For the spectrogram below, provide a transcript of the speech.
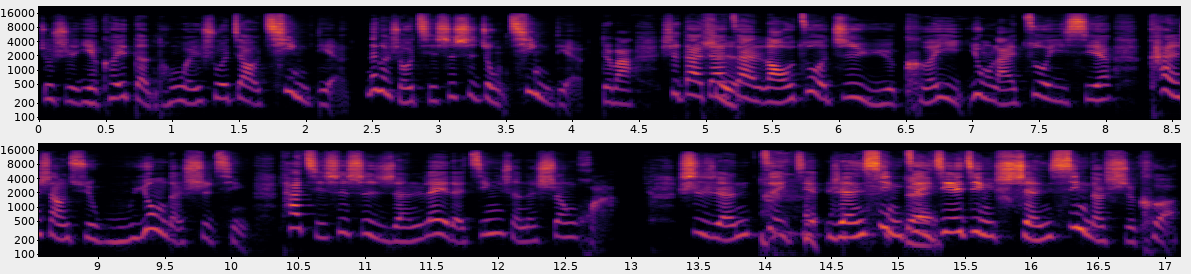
就是也可以等同为说叫庆典，那个时候其实是这种庆典，对吧？是大家在劳作之余可以用来做一些看上去无用的事情，它其实是人类的精神的升华，是人最接 人性最接近神性的时刻。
